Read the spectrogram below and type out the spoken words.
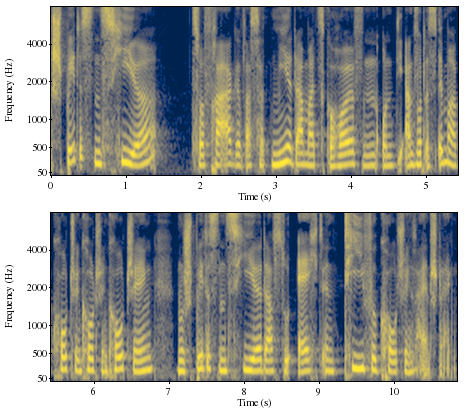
spätestens hier zur Frage, was hat mir damals geholfen? Und die Antwort ist immer Coaching, Coaching, Coaching. Nur spätestens hier darfst du echt in tiefe Coachings einsteigen.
